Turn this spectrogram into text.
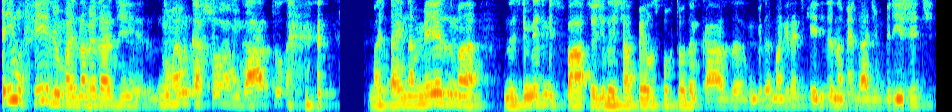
Tenho um filho, mas na verdade não é um cachorro, é um gato, mas está aí na mesma nesse mesmo espaço de deixar pelos por toda a casa, uma grande querida, na verdade, Bridget.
